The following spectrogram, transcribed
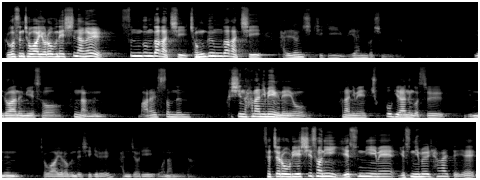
그것은 저와 여러분의 신앙을 순금과 같이 정금과 같이 단련시키기 위한 것입니다. 이러한 의미에서 풍랑은 말할 수 없는 크신 하나님의 은혜요 하나님의 축복이라는 것을 믿는 저와 여러분 되시기를 간절히 원합니다. 셋째로 우리의 시선이 예수님의 예수님을 향할 때에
